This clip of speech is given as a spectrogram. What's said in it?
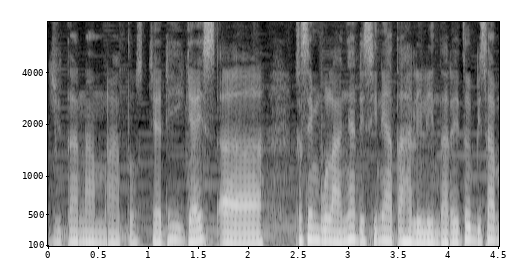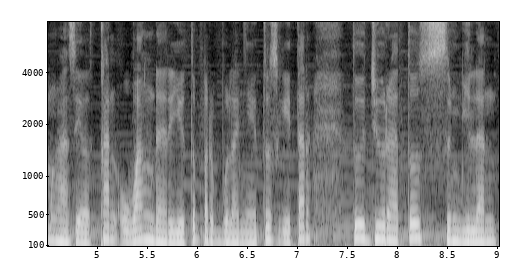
juta 600 jadi guys eh, kesimpulannya di sini Atta Halilintar itu bisa menghasilkan uang dari YouTube per bulannya itu sekitar 790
